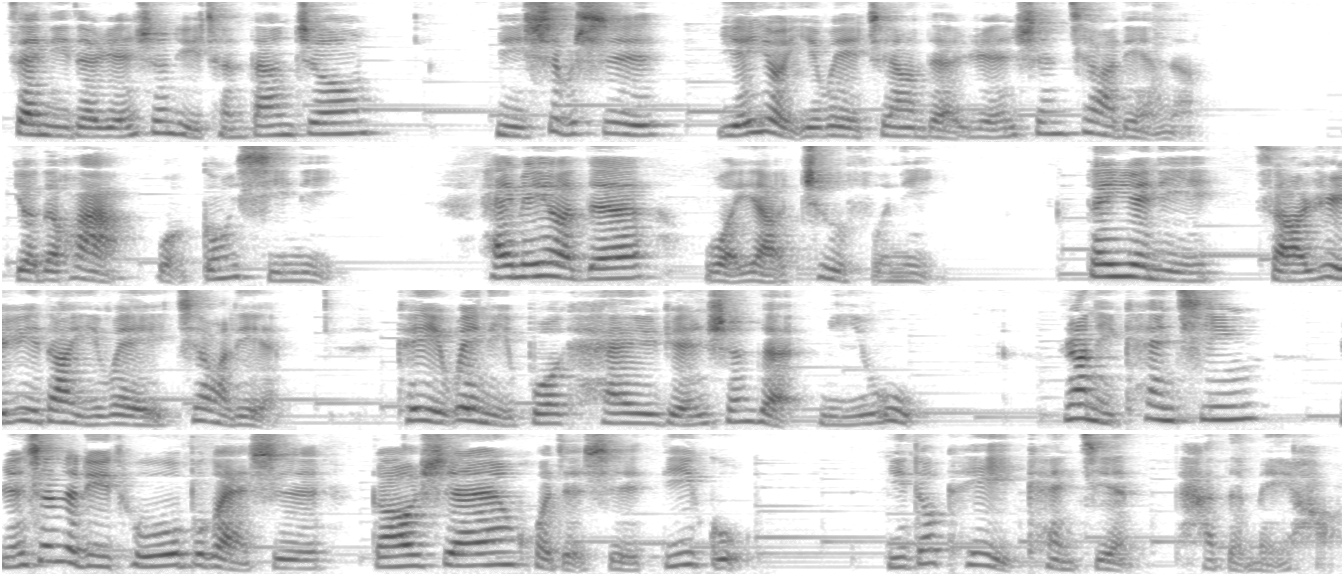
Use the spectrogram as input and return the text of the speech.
在你的人生旅程当中，你是不是也有一位这样的人生教练呢？有的话，我恭喜你；还没有的，我要祝福你。但愿你早日遇到一位教练，可以为你拨开人生的迷雾。让你看清人生的旅途，不管是高山或者是低谷，你都可以看见它的美好。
